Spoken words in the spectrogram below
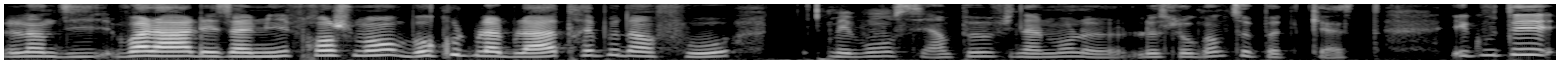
lundi. Voilà les amis, franchement, beaucoup de blabla, très peu d'infos. Mais bon, c'est un peu finalement le, le slogan de ce podcast. Écoutez,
